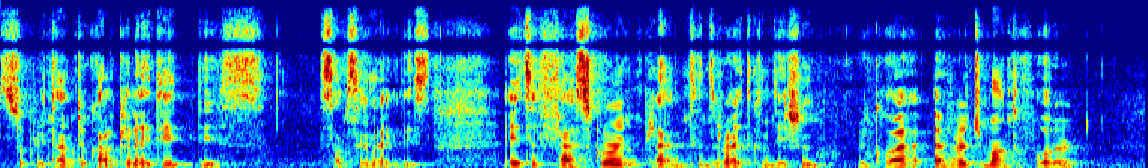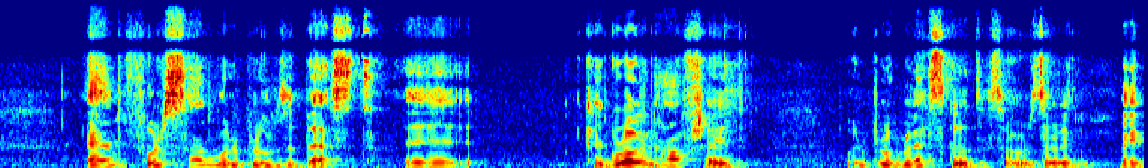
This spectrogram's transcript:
it took me time to calculate it this something like this it's a fast growing plant in the right condition require average amount of water and full sun will bloom the best. Uh, can grow in half shade, will bloom less good, so there is a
